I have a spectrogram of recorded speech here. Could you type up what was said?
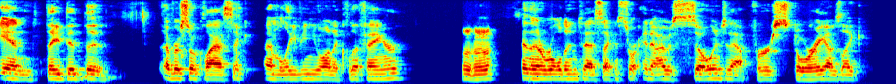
And they did the ever so classic, I'm leaving you on a cliffhanger. Mm-hmm. And then it rolled into that second story. And I was so into that first story. I was like,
